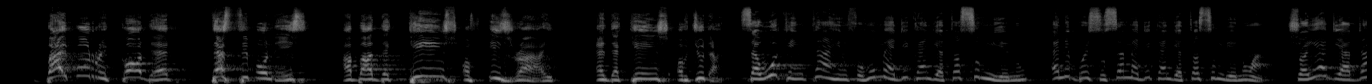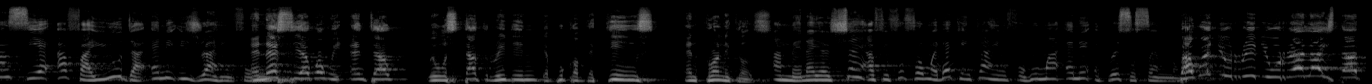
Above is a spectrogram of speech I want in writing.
Bible recorded testimonies about the kings of Israel and the kings of Judah. sɛ wokenka ahemfo ho ma ɛdi kan deɛ ɛtɔ so mmienu ne bere so sɛm a ɛdi kan deɛ ɛtɔ so mmienu a kyerɛyɛ de adanseɛ afa yuda ne israel ahemfo And next year, when we enter, we will start reading the book of the Kings and Chronicles. amen na yɛhyɛn afe foforɔ mu a ɛbɛkenka ahemfo homa ne ɛbere so sɛm no But when you read, you realize that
